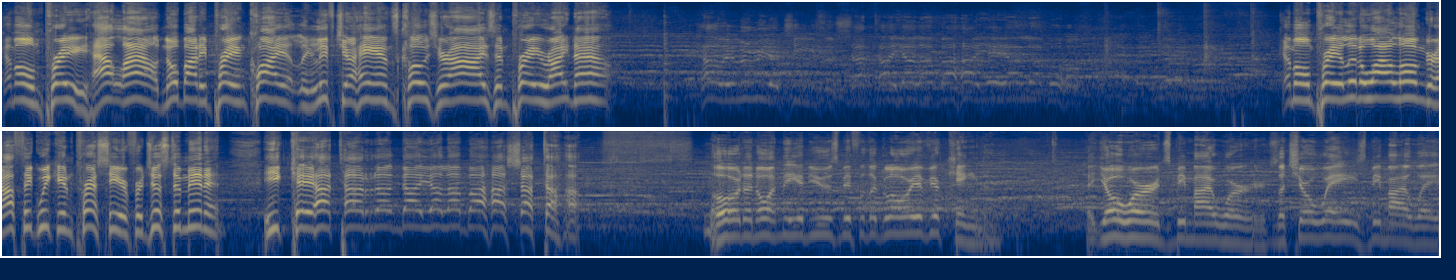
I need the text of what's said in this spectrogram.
Come on, pray out loud. Nobody praying quietly. Lift your hands, close your eyes, and pray right now. Come on, pray a little while longer. I think we can press here for just a minute. Lord, anoint me and use me for the glory of your kingdom. Let your words be my words. Let your ways be my ways.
